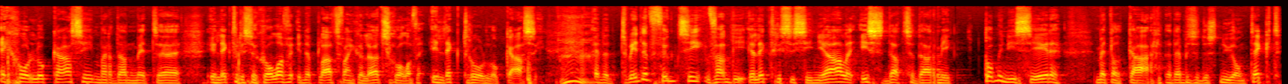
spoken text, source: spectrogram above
echolocatie, maar dan met elektrische golven in de plaats van geluidsgolven, elektrolocatie. En een tweede functie van die elektrische signalen is dat ze daarmee communiceren met elkaar. Dat hebben ze dus nu ontdekt.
